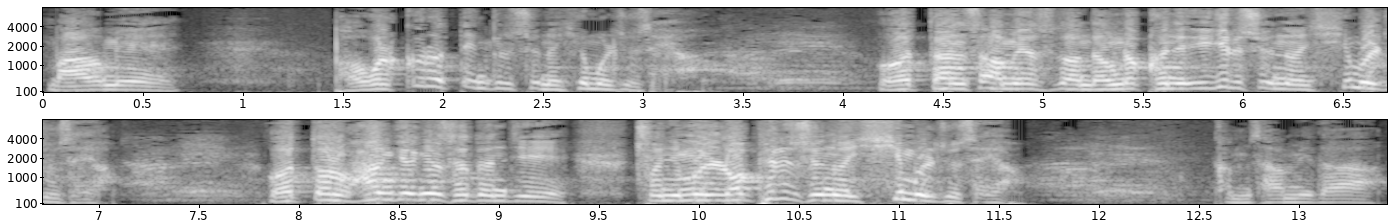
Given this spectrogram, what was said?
마음에 복을 끌어당길 수 있는 힘을 주세요. 어떤 싸움에서도 넉넉하게 이길 수 있는 힘을 주세요. 어떤 환경에서든지 주님을 높일 수 있는 힘을 주세요. 감사합니다.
